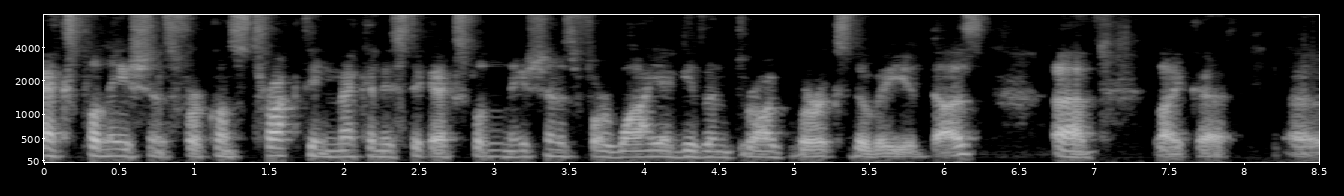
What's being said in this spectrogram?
explanations for constructing mechanistic explanations for why a given drug works the way it does. Uh, like, uh, uh,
